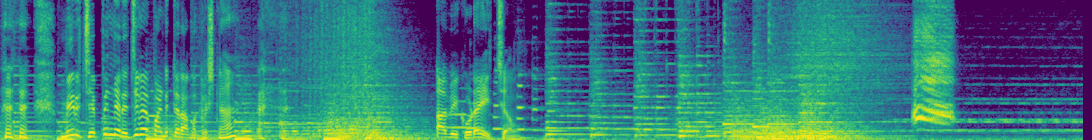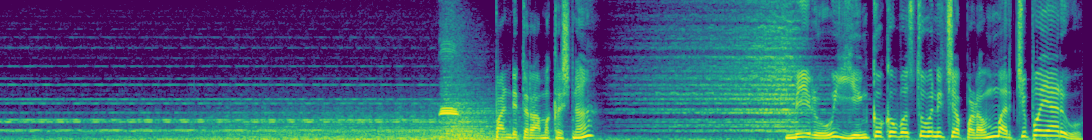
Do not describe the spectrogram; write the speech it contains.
మీరు చెప్పింది నిజమే పండిత రామకృష్ణ. అవి కూడా ఇచ్చాం. పండిత రామకృష్ణ? మీరు ఇంకొక వస్తువుని చెప్పడం మర్చిపోయారు.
